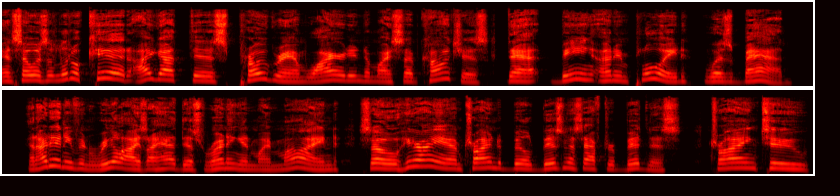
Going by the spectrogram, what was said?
And so as a little kid, I got this program wired into my subconscious that being unemployed was bad. And I didn't even realize I had this running in my mind. So here I am trying to build business after business, trying to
